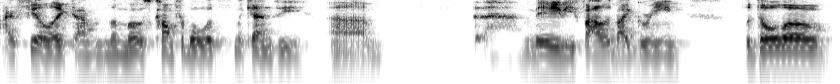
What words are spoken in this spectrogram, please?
I feel like I'm the most comfortable with McKenzie. Um, maybe followed by Greene. Lodolo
